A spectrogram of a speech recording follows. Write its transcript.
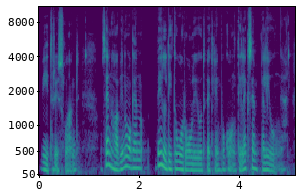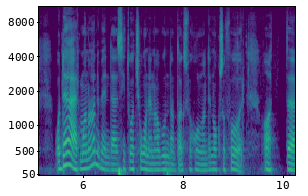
Vitryssland. Och sen har vi nog en väldigt orolig utveckling på gång, till exempel i Ungern. Och där man använder situationen av undantagsförhållanden också för att uh,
